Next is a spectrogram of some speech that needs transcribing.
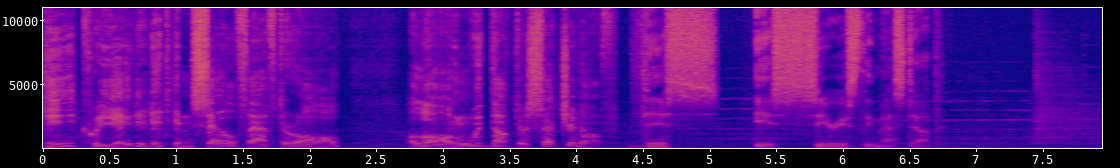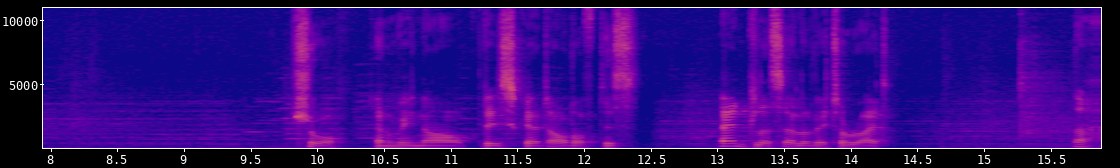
He created it himself, after all, along with Dr. Sechenov. This is seriously messed up. Sure. Can we now please get out of this endless elevator ride? Ah,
